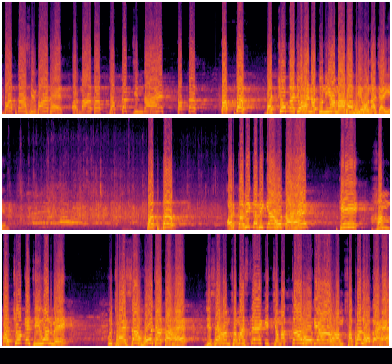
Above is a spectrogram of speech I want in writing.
बाप का आशीर्वाद है और माँ बाप जब तक ज़िंदा है, तब तक तब तक बच्चों का जो है ना दुनिया माँ बाप ही होना चाहिए। तब तक। और कभी कभी क्या होता है कि हम बच्चों के जीवन में कुछ ऐसा हो जाता है जिसे हम समझते हैं कि चमत्कार हो गया और हम सफल हो गए हैं।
